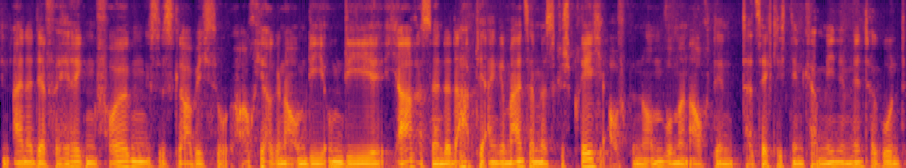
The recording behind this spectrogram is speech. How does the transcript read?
in einer der vorherigen Folgen ist es, glaube ich, so auch ja genau um die um die Jahreswende. Da habt ihr ein gemeinsames Gespräch aufgenommen, wo man auch den tatsächlich den Kamin im Hintergrund,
